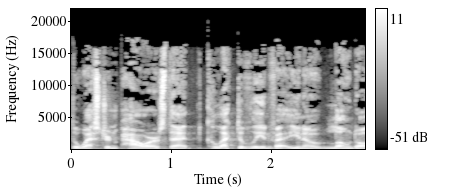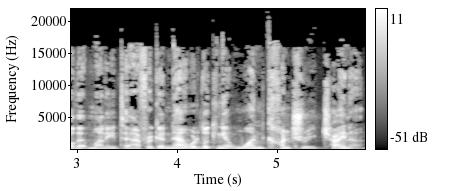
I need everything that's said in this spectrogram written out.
the Western powers that collectively, inve- you know, loaned all that money to Africa. Now we're looking at one country, China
